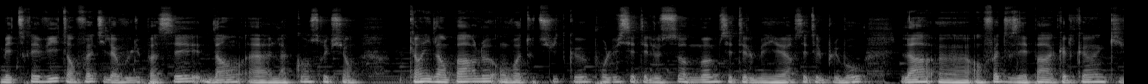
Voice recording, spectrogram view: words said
Mais très vite, en fait, il a voulu passer dans euh, la construction. Quand il en parle, on voit tout de suite que pour lui c'était le summum, c'était le meilleur, c'était le plus beau. Là, euh, en fait, vous n'avez pas quelqu'un qui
